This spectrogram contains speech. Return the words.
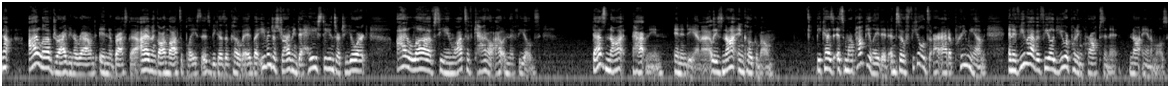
Now, I love driving around in Nebraska. I haven't gone lots of places because of COVID, but even just driving to Hastings or to York, I love seeing lots of cattle out in the fields. That's not happening in Indiana, at least not in Kokomo, because it's more populated. And so fields are at a premium. And if you have a field, you are putting crops in it not animals.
